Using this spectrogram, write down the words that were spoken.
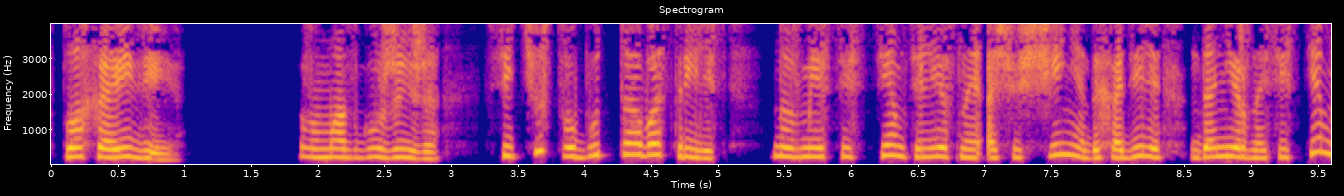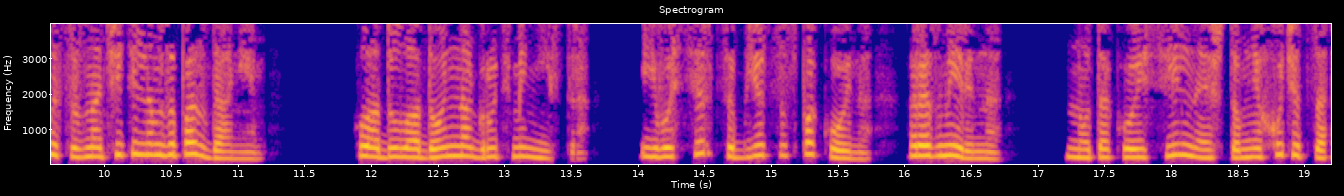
— плохая идея?» В мозгу жижа, все чувства будто обострились, но вместе с тем телесные ощущения доходили до нервной системы со значительным запозданием. Кладу ладонь на грудь министра. Его сердце бьется спокойно, размеренно, но такое сильное, что мне хочется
